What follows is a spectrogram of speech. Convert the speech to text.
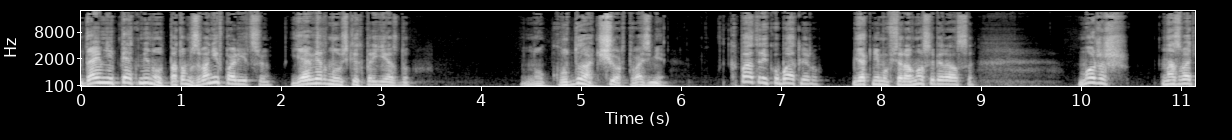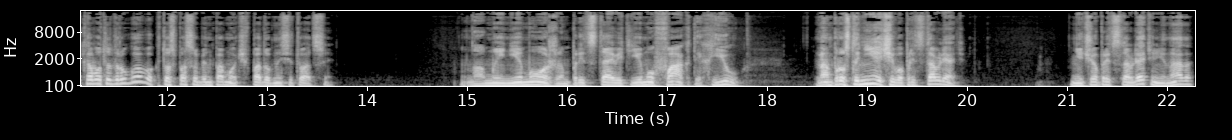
Дай мне пять минут, потом звони в полицию. Я вернусь к их приезду. Ну куда, черт возьми? К Патрику Батлеру. Я к нему все равно собирался. Можешь назвать кого-то другого, кто способен помочь в подобной ситуации? Но мы не можем представить ему факты, Хью. Нам просто нечего представлять. Ничего представлять и не надо.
